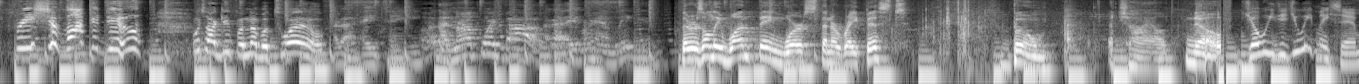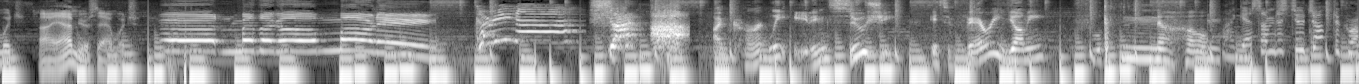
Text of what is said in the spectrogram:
free Shavakadu. What y'all get for number 12? I got 18. I got 9.5. I got Abraham Lincoln. There is only one thing worse than a rapist. Boom. A child. No. Joey, did you eat my sandwich? I am your sandwich. Good mythical morning. Karina! Shut up! I'm currently eating sushi. It's very yummy. F- No. I guess I'm just too tough to cry.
